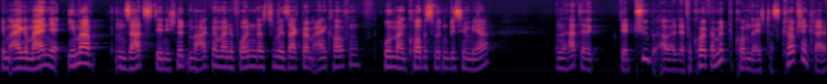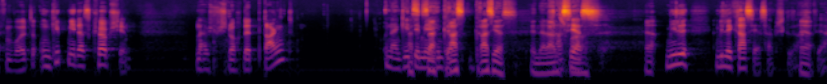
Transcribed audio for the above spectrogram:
Im Allgemeinen ja immer ein Satz, den ich nicht mag, wenn meine Freundin das zu mir sagt beim Einkaufen. Hol mal einen Korb, es wird ein bisschen mehr. Und dann hat der, der Typ, aber der Verkäufer mitbekommen, dass ich das Körbchen greifen wollte und gibt mir das Körbchen. Und dann habe ich mich noch nett bedankt. Und dann geht Hast er mir hinter... Gra gracias in der Landessprache. Gracias. Ja. Mille, mille gracias, habe ich gesagt. Ja. ja.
